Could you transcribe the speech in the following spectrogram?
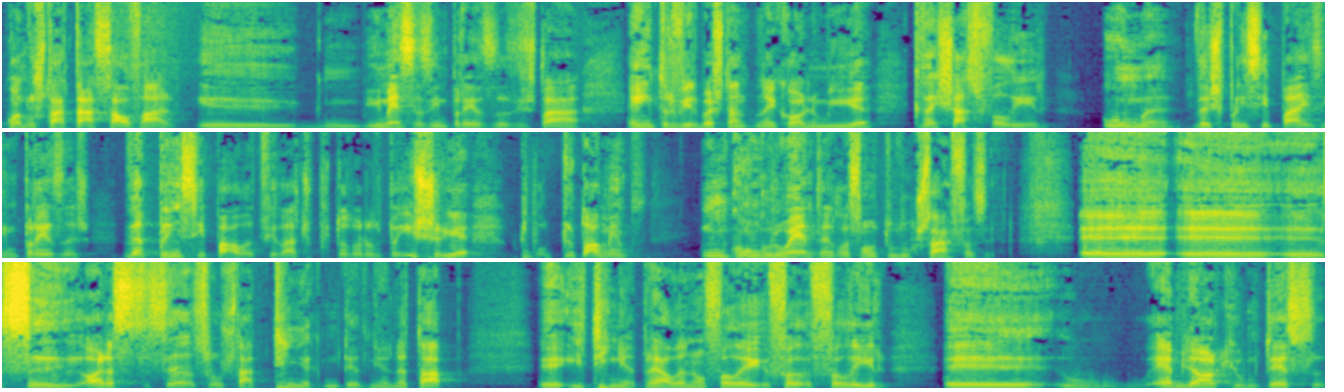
quando o Estado está a salvar eh, imensas empresas está a intervir bastante na economia, que deixasse falir uma das principais empresas da principal atividade exportadora do país. Seria totalmente incongruente em relação a tudo o que está a fazer. Eh, se, ora, se, se, o Estado tinha que meter dinheiro na TAP, e tinha, para ela não falir, falir eh, é melhor que o metesse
